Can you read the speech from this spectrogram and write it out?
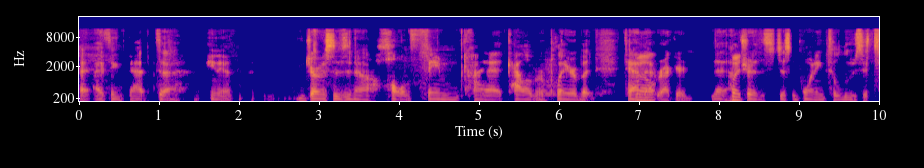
I, I think that uh, you know. Jarvis isn't a Hall of Fame kind of caliber player, but to have Well, that record, I'm but- sure it's disappointing to lose it.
